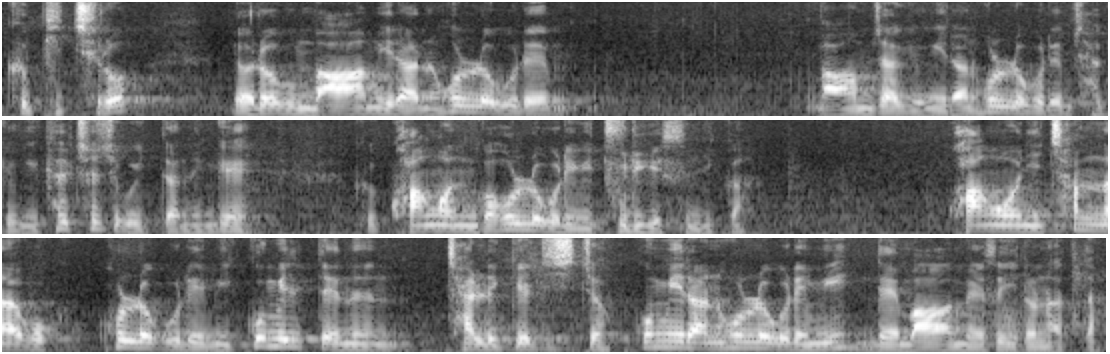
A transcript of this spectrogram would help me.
그 빛으로 여러분 마음이라는 홀로그램 마음작용이라는 홀로그램 작용이 펼쳐지고 있다는 게 그 광원과 홀로그램이 둘이겠습니까? 광원이 참나고 홀로그램이 꿈일 때는 잘 느껴지시죠? 꿈이라는 홀로그램이 내 마음에서 일어났다.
